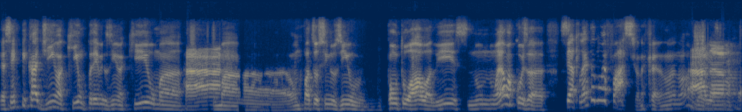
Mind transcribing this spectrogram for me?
é sempre picadinho aqui, um prêmiozinho aqui, uma, ah. uma um patrocíniozinho pontual ali. Não, não é uma coisa. Ser atleta não é fácil, né, cara? Não, é, não é ah, não.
